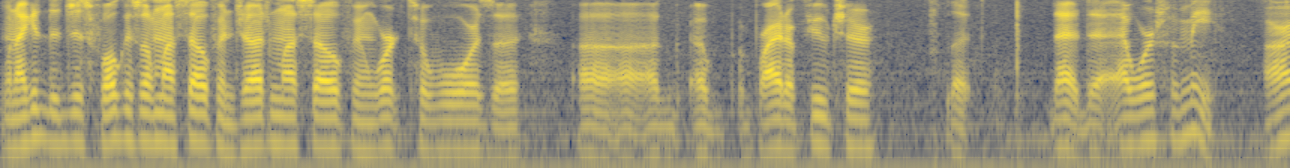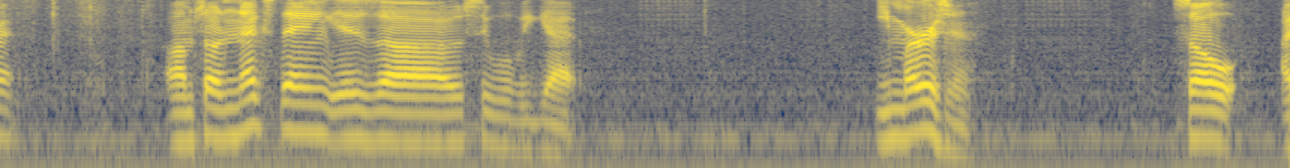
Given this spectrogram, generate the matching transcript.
when I get to just focus on myself and judge myself and work towards a a, a, a brighter future, look that, that that works for me. All right. Um. So the next thing is uh. Let's see what we got. Immersion. So I,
